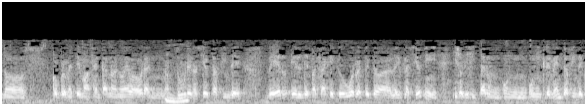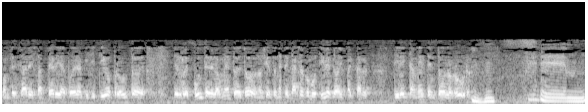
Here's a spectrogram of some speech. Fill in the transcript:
nos comprometemos a sentarnos de nuevo ahora en octubre, ¿no es cierto?, a fin de ver el despasaje que hubo respecto a la inflación y, y solicitar un, un, un, incremento a fin de compensar esa pérdida de poder adquisitivo producto de, del repunte del aumento de todo, ¿no es cierto?, en este caso el combustible que va a impactar directamente en todos los rubros. Uh -huh. Eh,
